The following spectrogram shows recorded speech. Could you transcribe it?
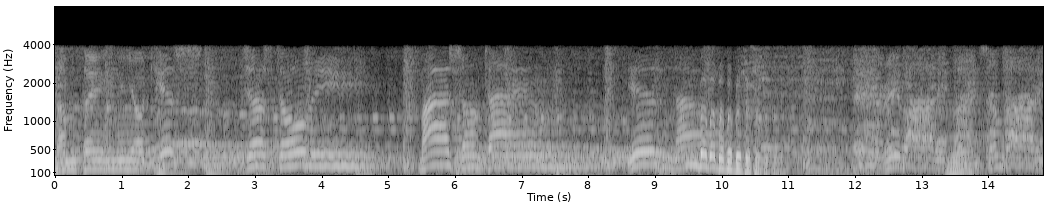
Something in your kiss just told me my sometime is now. Everybody find somebody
